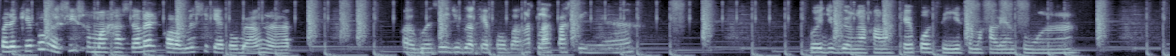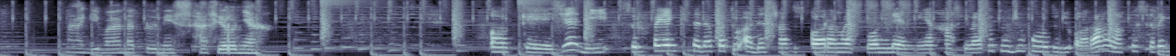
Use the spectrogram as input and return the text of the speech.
pada kepo gak sih sama hasilnya? Kalau gue sih kepo banget. Uh, gue sih juga kepo banget lah pastinya. Gue juga gak kalah kepo sih sama kalian semua. Nah, gimana tuh nih hasilnya? Oke, jadi survei yang kita dapat tuh ada 100 orang responden yang hasilnya tuh 77 orang ngaku sering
